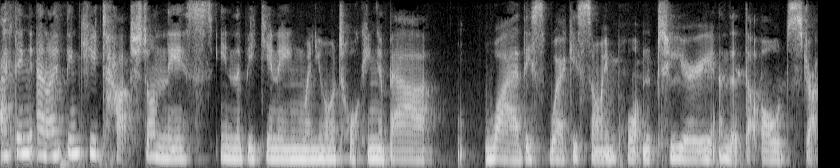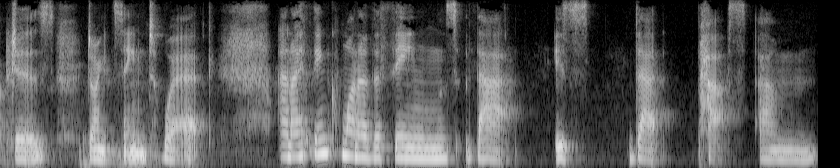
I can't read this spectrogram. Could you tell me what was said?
I think, and I think you touched on this in the beginning when you were talking about why this work is so important to you and that the old structures don't seem to work. And I think one of the things that is that perhaps um,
